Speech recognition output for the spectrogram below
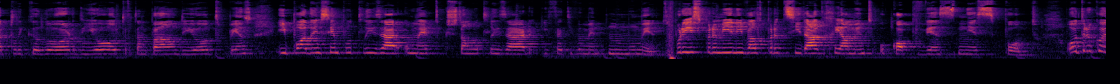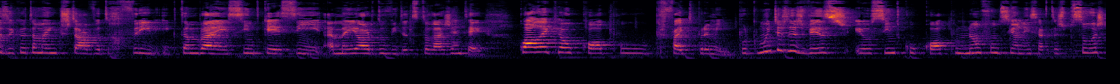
aplicador, de outro tampão, de outro penso e podem sempre utilizar o método que estão a utilizar efetivamente no momento. Por isso, para mim, a nível de praticidade, realmente o copo vence nesse ponto. Outra coisa que eu também gostava de referir e que também sinto que é assim a maior dúvida de toda a gente é qual é que é o copo perfeito para mim? Porque muitas das vezes eu sinto que o copo não funciona em certas pessoas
